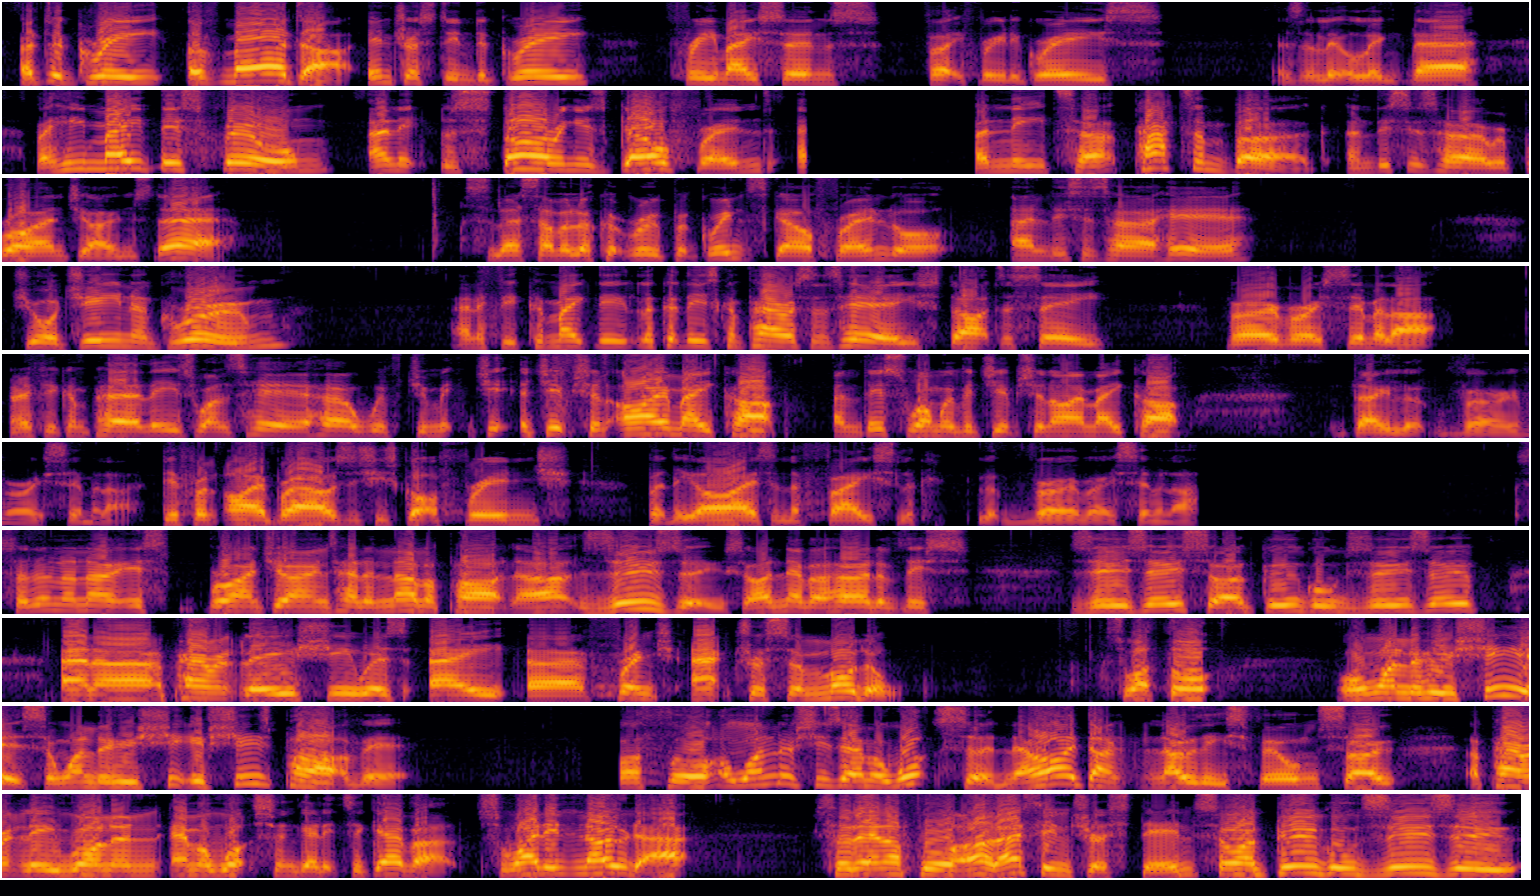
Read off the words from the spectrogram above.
A Degree of Murder. Interesting degree, Freemasons, 33 degrees. There's a little link there. But he made this film and it was starring his girlfriend, Anita Pallenberg. And this is her with Brian Jones there. So let's have a look at Rupert Grint's girlfriend, or and this is her here. Georgina Groome and if you can make the look at these comparisons here, you start to see very, very similar. And if you compare these ones here, her with Egyptian eye makeup and this one with Egyptian eye makeup, they look very, very similar. Different eyebrows and she's got a fringe, but the eyes and the face look, look very, very similar. So then I noticed Brian Jones had another partner, Zouzou. So I'd never heard of this Zouzou, so I googled Zouzou, and uh, apparently she was a uh, French actress and model. So I thought, well, I wonder who she is. I wonder who she, if she's part of it. I thought, I wonder if she's Emma Watson. Now I don't know these films, so apparently Ron and Emma Watson get it together. So I didn't know that. So then I thought, oh, that's interesting. So I googled Zouzou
